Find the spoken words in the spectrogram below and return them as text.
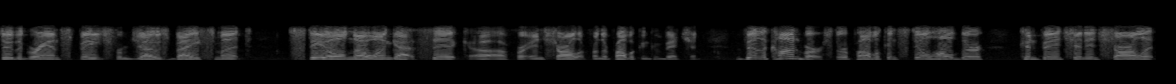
do the grand speech from Joe's basement. Still, no one got sick uh, for in Charlotte from the Republican convention. Then the converse: the Republicans still hold their convention in Charlotte.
